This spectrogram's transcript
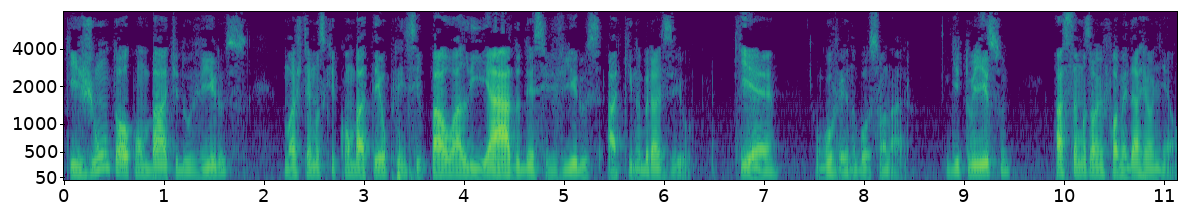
que, junto ao combate do vírus, nós temos que combater o principal aliado desse vírus aqui no Brasil, que é o governo Bolsonaro. Dito isso, passamos ao informe da reunião.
